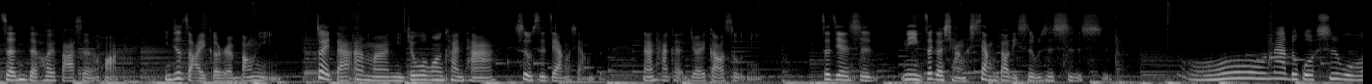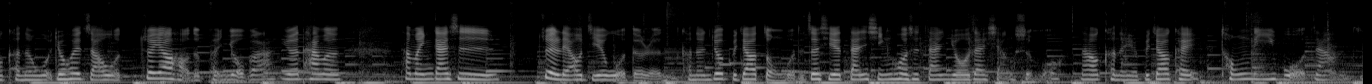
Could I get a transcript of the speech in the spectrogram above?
真的会发生的话，你就找一个人帮你对答案吗？你就问问看他是不是这样想的，那他可能就会告诉你这件事，你这个想象到底是不是事实。哦，那如果是我，可能我就会找我最要好的朋友吧，因为他们，他们应该是。最了解我的人，可能就比较懂我的这些担心或是担忧在想什么，然后可能也比较可以同理我这样子。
